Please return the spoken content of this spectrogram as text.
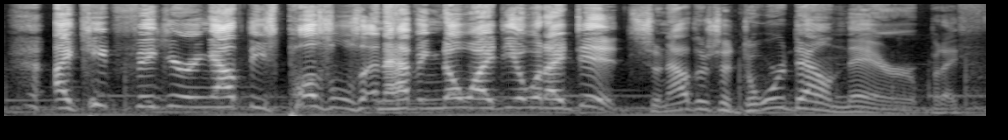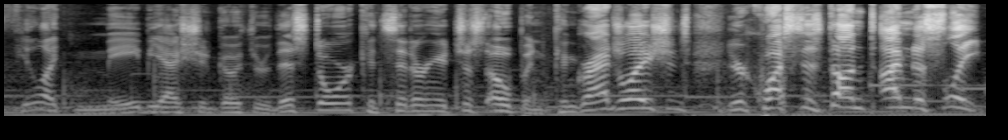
I keep figuring out these puzzles and having no idea what I did. So now there's a door down there, but I feel like maybe I should go through this door considering it just opened. Congratulations, your quest is done. Time to sleep.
